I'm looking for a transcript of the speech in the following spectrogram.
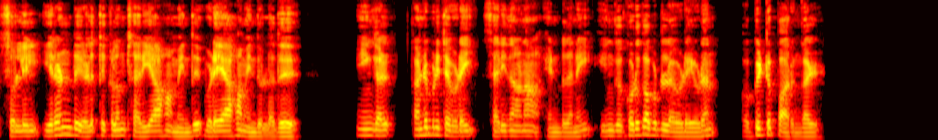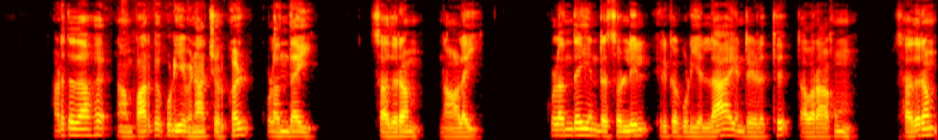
சொல்லில் இரண்டு எழுத்துக்களும் சரியாக அமைந்து விடையாக அமைந்துள்ளது. நீங்கள் கண்டுபிடித்த விடை சரிதானா என்பதனை இங்கு கொடுக்கப்பட்டுள்ள விடையுடன் ஒப்பிட்டு பாருங்கள். அடுத்ததாக நாம் பார்க்கக்கூடிய வினாச்சொற்கள் குழந்தை சதுரம் நாளை. குழந்தை என்ற சொல்லில் இருக்கக்கூடிய லா என்ற எழுத்து தவறாகும். சதுரம்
